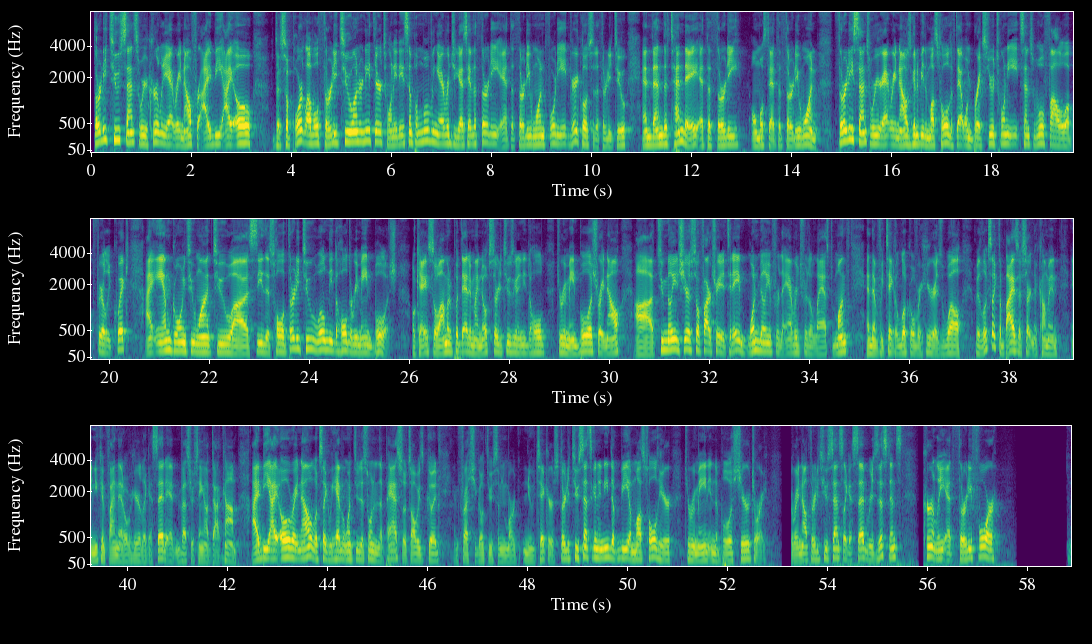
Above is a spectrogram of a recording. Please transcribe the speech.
32 cents where you're currently at right now for IBIO. The support level 32 underneath there, 20 day simple moving average. You guys have the 30 at the 31.48, very close to the 32, and then the 10 day at the 30 almost at the 31. 30 cents where you're at right now is going to be the must hold. If that one breaks through, 28 cents will follow up fairly quick. I am going to want to uh, see this hold. 32 will need the hold to remain bullish. Okay, so I'm going to put that in my notes. 32 is going to need to hold to remain bullish right now. Uh, 2 million shares so far traded today, 1 million for the average for the last month. And then if we take a look over here as well, it looks like the buys are starting to come in, and you can find that over here, like I said, at investorshangout.com. IBIO right now looks like we haven't went through this one in the past, so it's always good and fresh to go through some more new tickers. 32 cents is going to need to be a must hold here to remain in the bullish territory. So right now, 32 cents, like I said, resistance currently at 34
